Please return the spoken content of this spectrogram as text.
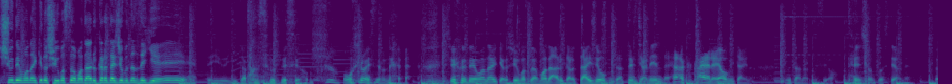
終電はないけど終バスはまだあるから大丈夫だぜイエーっていう言い方をするんですよ面白いですよね 終電はないけど終バスはまだあるから大丈夫だぜじゃねえんだよ早く帰れよみたいな歌なんですよテンションとしてはね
